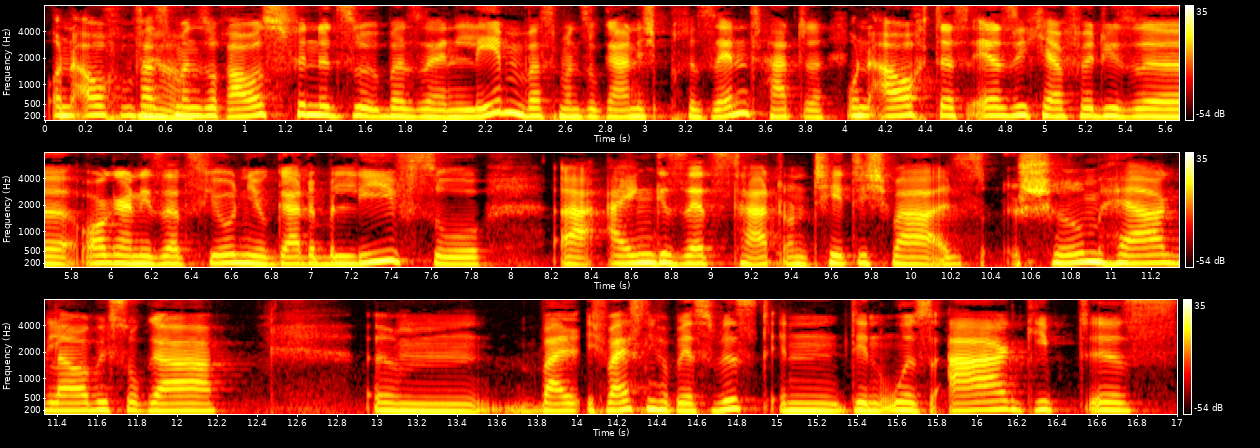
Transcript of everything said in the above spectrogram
und auch, was ja. man so rausfindet, so über sein Leben, was man so gar nicht präsent hatte. Und auch, dass er sich ja für diese Organisation You Gotta Believe so äh, eingesetzt hat und tätig war als Schirmherr, glaube ich sogar. Ähm, weil ich weiß nicht, ob ihr es wisst, in den USA gibt es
